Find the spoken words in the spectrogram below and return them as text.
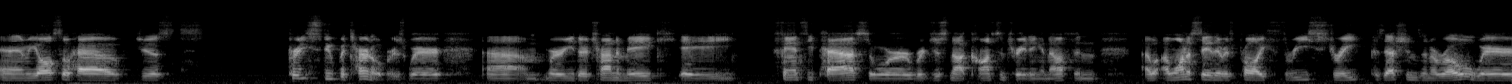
and we also have just pretty stupid turnovers where um, we're either trying to make a fancy pass or we're just not concentrating enough. And I, I want to say there was probably three straight possessions in a row where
